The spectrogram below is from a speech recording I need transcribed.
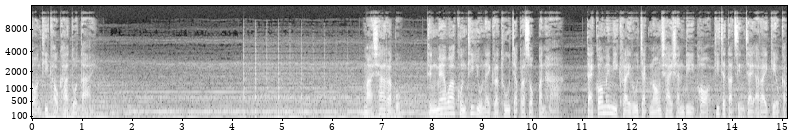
ตอนที่เขาฆ่าตัวตาย มาชาระบุ ถึงแม้ว่าคนที่อยู่ในกระทู้จะประสบปัญหา แต่ก็ไม่มีใครรู้จักน้องชายฉันดีพอที่จะตัดสินใจอะไรเกี่ยวกับ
